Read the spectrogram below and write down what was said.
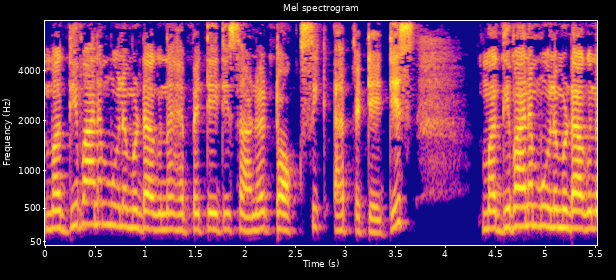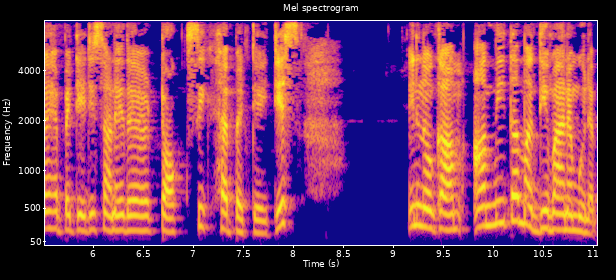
മദ്യപാനം മൂലമുണ്ടാകുന്ന ഹെപ്പറ്റൈറ്റിസ് ആണ് ടോക്സിക് ഹെപ്പറ്റൈറ്റിസ് മദ്യപാനം മൂലമുണ്ടാകുന്ന ഹെപ്പറ്റൈറ്റിസ് ആണ് ഇത് ടോക്സിക് ഹെപ്പറ്റൈറ്റിസ് ഇനി നോക്കാം അമിത മദ്യപാനം മൂലം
